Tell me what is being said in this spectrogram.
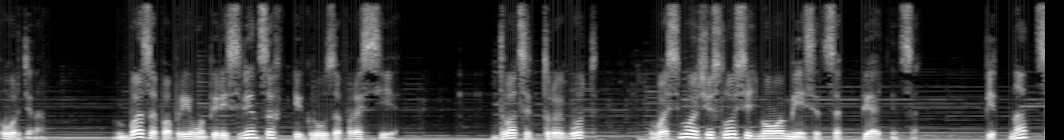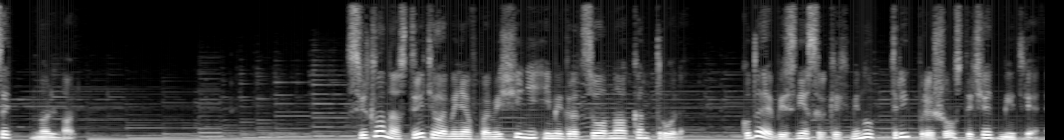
Ордена. База по приему переселенцев и грузов Россия. 22 год, 8 число 7 месяца, пятница, 15.00. Светлана встретила меня в помещении иммиграционного контроля, куда я без нескольких минут три пришел встречать Дмитрия,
